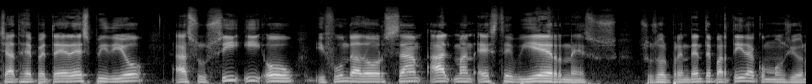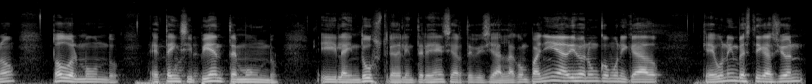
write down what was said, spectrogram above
ChatGPT, despidió a su CEO y fundador Sam Altman este viernes. Su sorprendente partida conmocionó todo el mundo, este incipiente mundo y la industria de la inteligencia artificial. La compañía dijo en un comunicado que una investigación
